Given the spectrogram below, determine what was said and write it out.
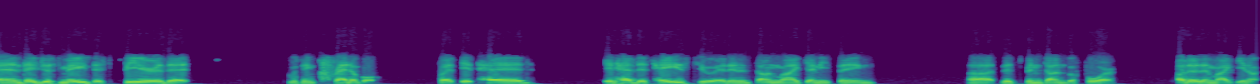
And they just made this beer that was incredible, but it had, it had this haze to it. And it's unlike anything uh, that's been done before other than like, you know,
